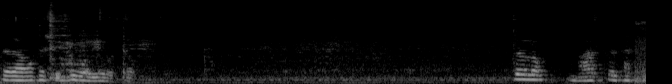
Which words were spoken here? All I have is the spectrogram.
তাহলে আমাকে শুধু বলে হতো চলো, ভাজতে থাকি।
